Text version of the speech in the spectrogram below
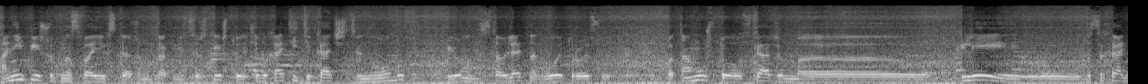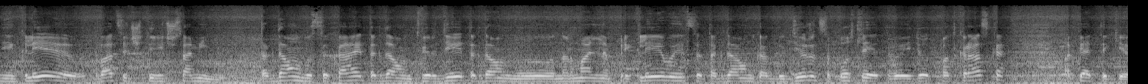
они пишут на своих, скажем так, мастерских, что если вы хотите качественную обувь, ее надо доставлять на двое-трое суток. Потому что, скажем, э, клей, э, высыхание клея 24 часа минимум. Тогда он высыхает, тогда он твердеет, тогда он э, нормально приклеивается, тогда он как бы держится. После этого идет подкраска. Опять-таки,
